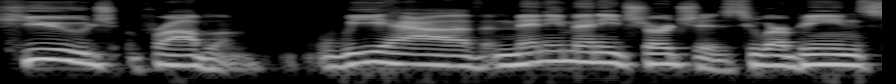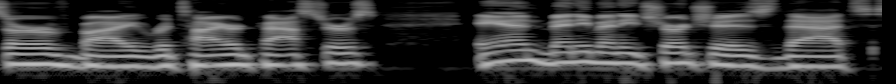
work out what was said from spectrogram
huge problem. We have many, many churches who are being served by retired pastors and many, many churches that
